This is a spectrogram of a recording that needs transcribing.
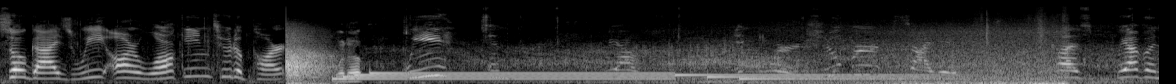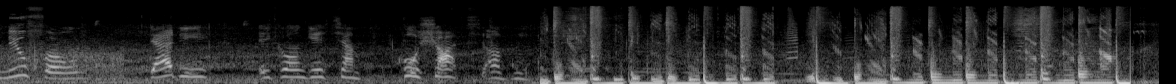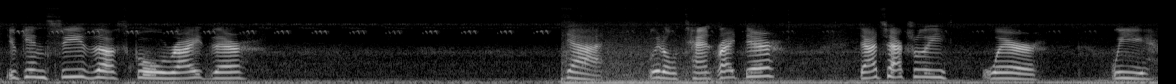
So guys, we are walking to the park. What up? We and, yeah, and we're super excited because we have a new phone. Daddy is gonna get some cool shots of me. You can see the school right there. That little tent right there, that's actually where we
